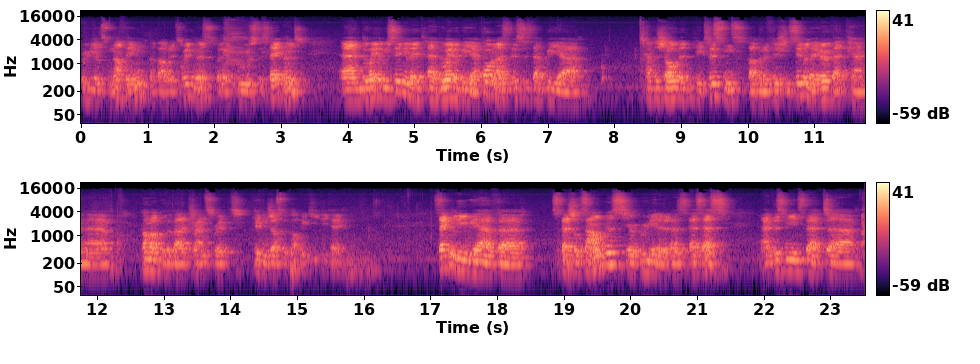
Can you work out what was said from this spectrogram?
reveals nothing about its witness, but it proves the statement. And the way that we simulate, uh, the way that we uh, formalize this is that we uh, have to show that the existence of an efficient simulator that can uh, come up with a valid transcript given just the public key PK. Secondly, we have uh, special soundness, here abbreviated as SS, and this means that uh,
